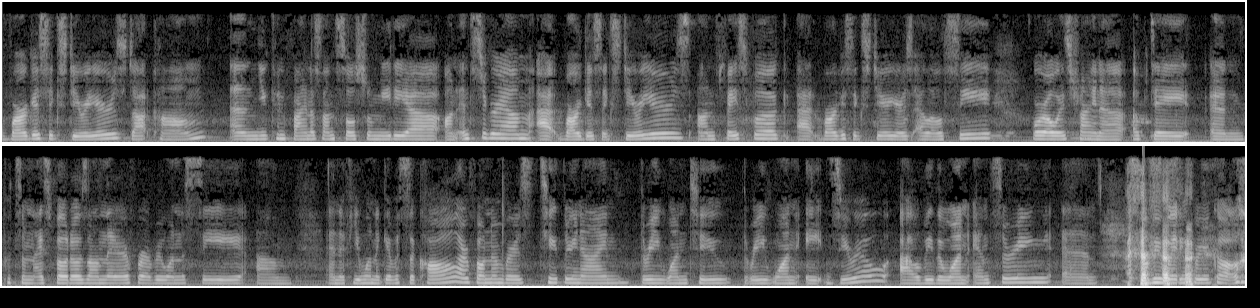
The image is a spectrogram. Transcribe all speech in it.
vargasexteriors.com and you can find us on social media on Instagram at Vargas Exteriors, on Facebook at Vargas Exteriors LLC, we're always trying to update and put some nice photos on there for everyone to see. Um, and if you want to give us a call, our phone number is 239 312 3180. I'll be the one answering, and I'll be waiting for your call.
